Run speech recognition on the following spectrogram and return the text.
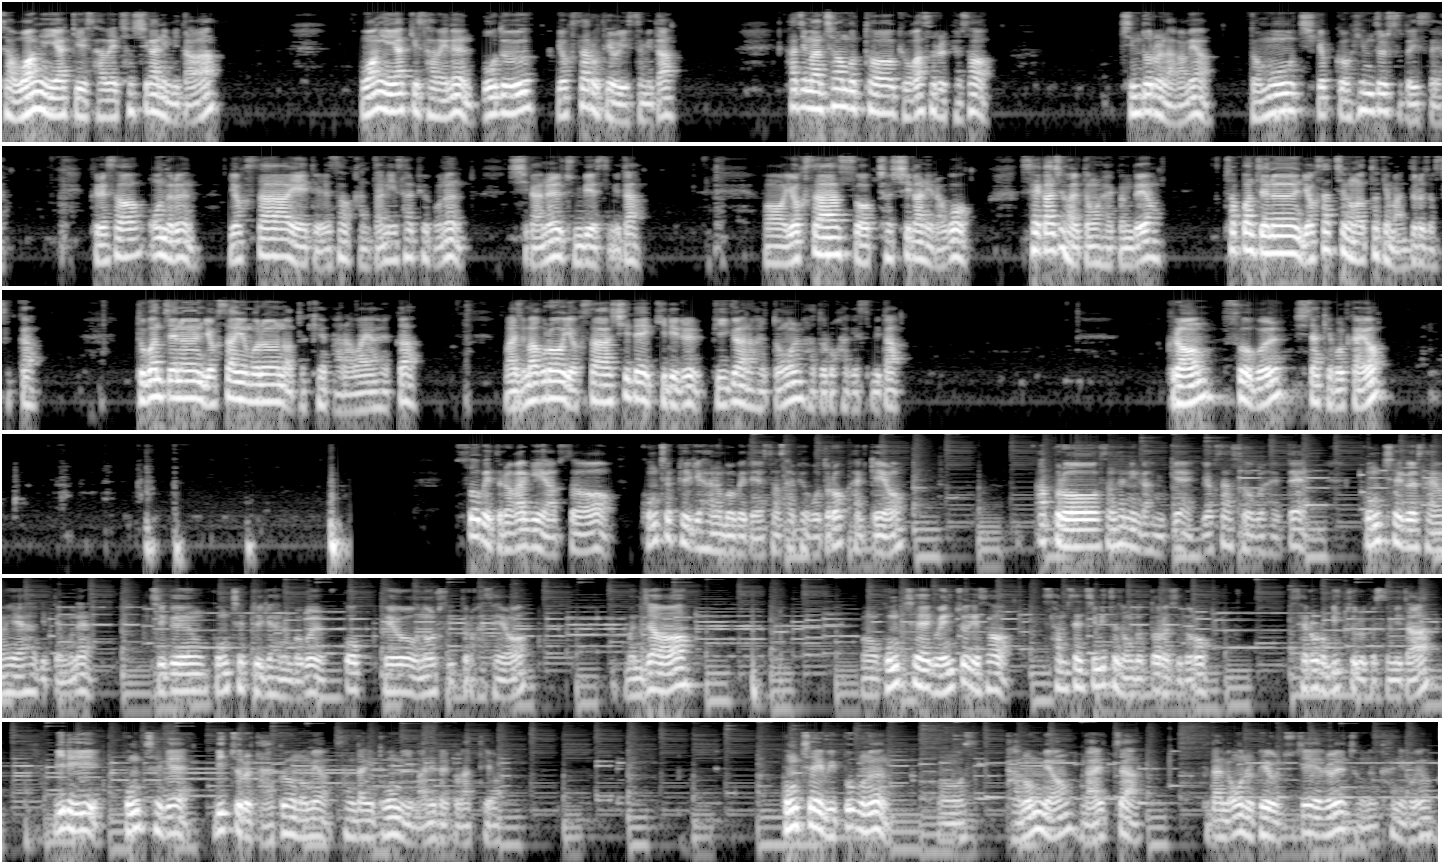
자, 5학년 2학기 사회 첫 시간입니다. 5학년 2학기 사회는 모두 역사로 되어 있습니다. 하지만 처음부터 교과서를 펴서 진도를 나가면 너무 지겹고 힘들 수도 있어요. 그래서 오늘은 역사에 대해서 간단히 살펴보는 시간을 준비했습니다. 어, 역사 수업 첫 시간이라고 세 가지 활동을 할 건데요. 첫 번째는 역사책은 어떻게 만들어졌을까? 두 번째는 역사 유물은 어떻게 바라와야 할까? 마지막으로 역사 시대의 길이를 비교하는 활동을 하도록 하겠습니다. 그럼 수업을 시작해 볼까요? 수업에 들어가기에 앞서 공책 필기하는 법에 대해서 살펴보도록 할게요. 앞으로 선생님과 함께 역사 수업을 할 때 공책을 사용해야 하기 때문에 지금 공책 필기 하는 법을 꼭 배워 놓을 수 있도록 하세요. 먼저 어, 공책 왼쪽에서 3cm 정도 떨어지도록 세로로 밑줄을 긋습니다. 미리 공책에 밑줄을 다 그어 놓으면 상당히 도움이 많이 될 것 같아요. 공책 윗부분은 어, 단원명, 날짜, 그 다음에 오늘 배울 주제를 적는 칸이고요.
